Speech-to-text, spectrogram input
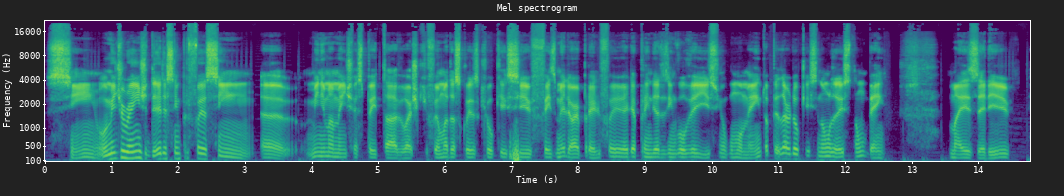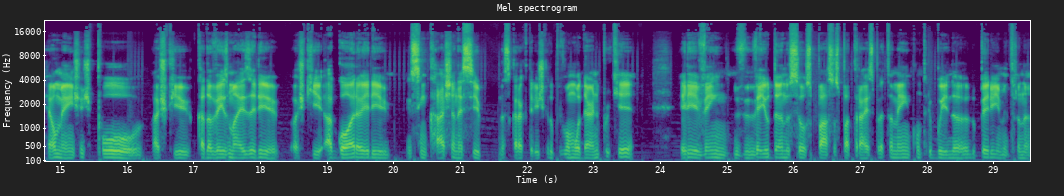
Sim, o mid-range dele sempre foi assim, é, minimamente respeitável. Acho que foi uma das coisas que o OKC fez melhor para ele, foi ele aprender a desenvolver isso em algum momento, apesar do OKC não usar isso tão bem. Mas ele realmente, tipo, acho que cada vez mais ele, acho que agora ele se encaixa nesse, nessa característica do pivô moderno, porque ele vem veio dando seus passos para trás para também contribuir do, do perímetro, né?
